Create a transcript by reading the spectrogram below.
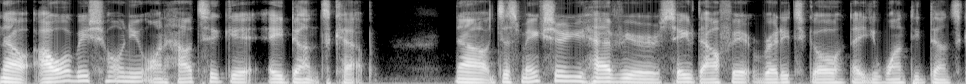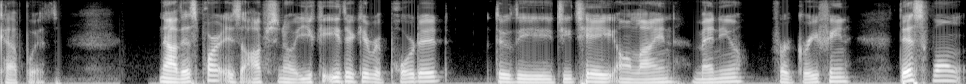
Now I will be showing you on how to get a dunce cap. Now just make sure you have your saved outfit ready to go that you want the dunce cap with. Now this part is optional. You could either get reported through the GTA Online menu for griefing. This won't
